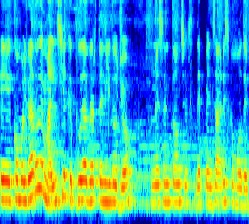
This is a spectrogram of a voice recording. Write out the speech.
eh, como el grado de malicia que pude haber tenido yo en ese entonces, de pensar es como de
